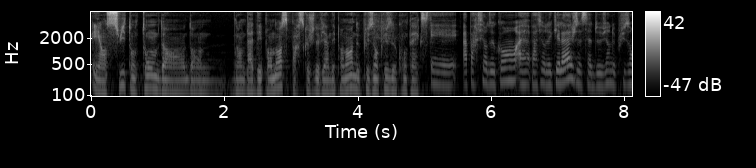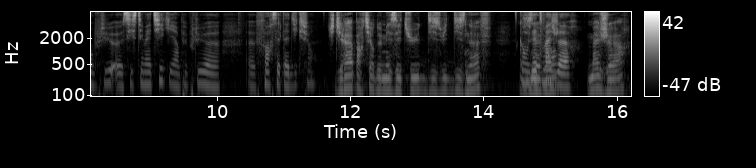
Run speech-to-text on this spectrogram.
Et ensuite, on tombe dans, dans, dans, de la dépendance parce que je deviens dépendant de plus en plus de contexte. Et à partir de quand, à partir de quel âge, ça devient de plus en plus euh, systématique et un peu plus euh, fort cette addiction Je dirais à partir de mes études, 18-19. Quand vous êtes majeur Majeur.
